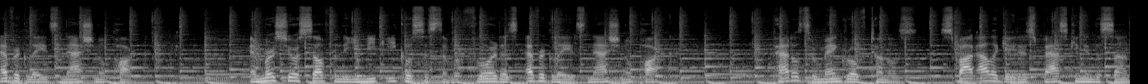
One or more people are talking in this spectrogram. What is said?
Everglades National Park. Immerse yourself in the unique ecosystem of Florida's Everglades National Park paddle through mangrove tunnels, spot alligators basking in the sun,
